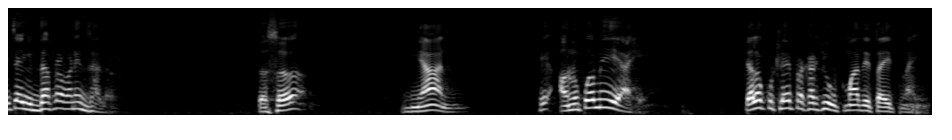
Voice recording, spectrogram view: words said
हे त्या युद्धाप्रमाणेच झालं. तसं ज्ञान हे अनुपमेय आहे. त्याला कुठल्याही प्रकारची उपमा देता येत नाही.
